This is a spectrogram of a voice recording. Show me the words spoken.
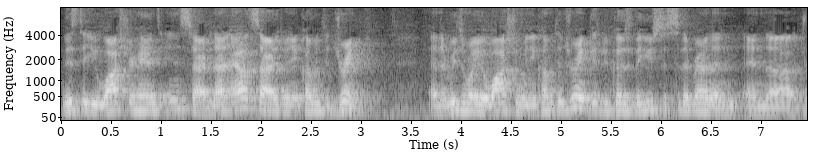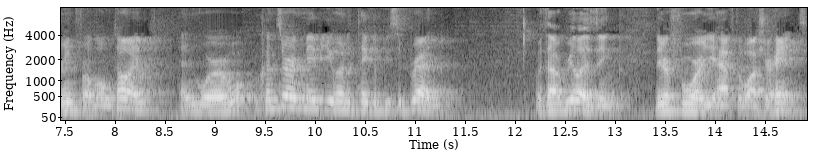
This that you wash your hands inside, and not outside, is when you're coming to drink. And the reason why you're washing when you come to drink is because they used to sit around and, and uh, drink for a long time, and we're concerned maybe you're going to take a piece of bread without realizing. Therefore, you have to wash your hands.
